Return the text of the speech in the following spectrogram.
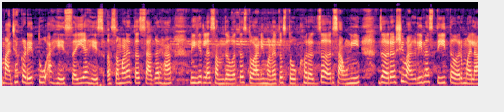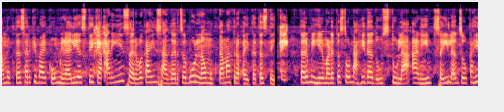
माझ्याकडे तू आहेस सई आहेस असं म्हणतच सागर हा मिहीरला समजवत असतो आणि म्हणत असतो खरंच जर सावणी जर अशी वागली नसती तर मला मुक्तासारखी बायको मिळाली असती का? आणि सर्व काही सागरचं बोलणं मुक्ता मात्र ऐकत असते तर मिहीर म्हणत असतो नाही दादूस तुला आणि सईला जो काही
